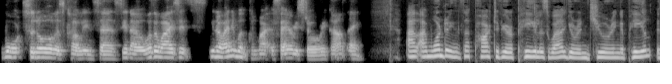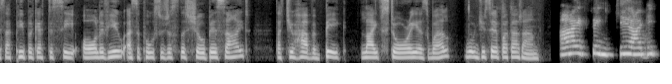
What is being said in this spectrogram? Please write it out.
warts and all, as Colleen says, you know, otherwise it's, you know, anyone can write a fairy story, can't they? And I'm wondering, is that part of your appeal as well, your enduring appeal? Is that people get to see all of you as opposed to just the showbiz side? That you have a big life story as well? What would you say about that, Anne? I think, yeah, I think,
